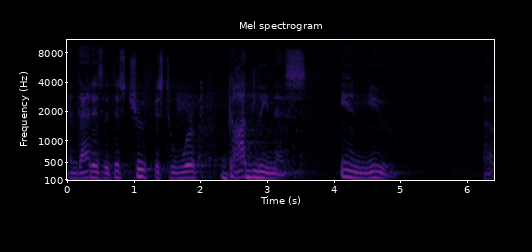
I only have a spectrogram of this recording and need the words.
and that is that this truth is to work godliness in you. Uh,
